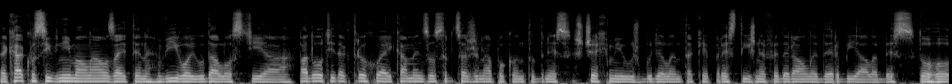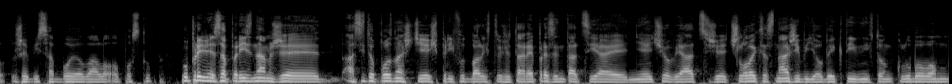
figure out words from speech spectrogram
Tak ako si vnímal naozaj ten vývoj udalosti a padol ti tak trochu aj kamen zo srdca, že napokon to dnes s Čechmi už bude len také prestížne federálne derby, ale bez toho, že by sa bojovalo o postup? Úprimne sa priznám, že asi to poznáš tiež pri futbalistu, že tá reprezentácia je niečo viac, že človek sa snaží byť objektívny v tom klubovom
